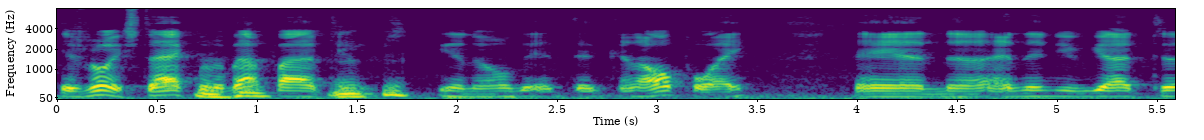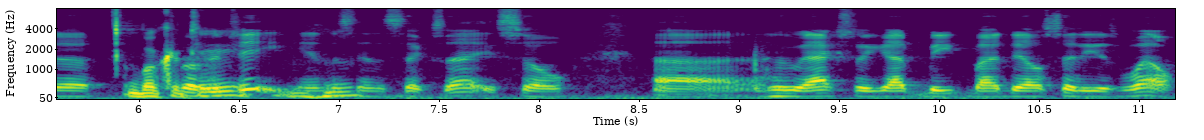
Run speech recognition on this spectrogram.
is really stacked with mm-hmm. about five teams, mm-hmm. you know, that, that, can all play. And uh, and then you've got uh, Booker, Booker T, T mm-hmm. in, the, in 6A. So uh, who actually got beat by Del City as well.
